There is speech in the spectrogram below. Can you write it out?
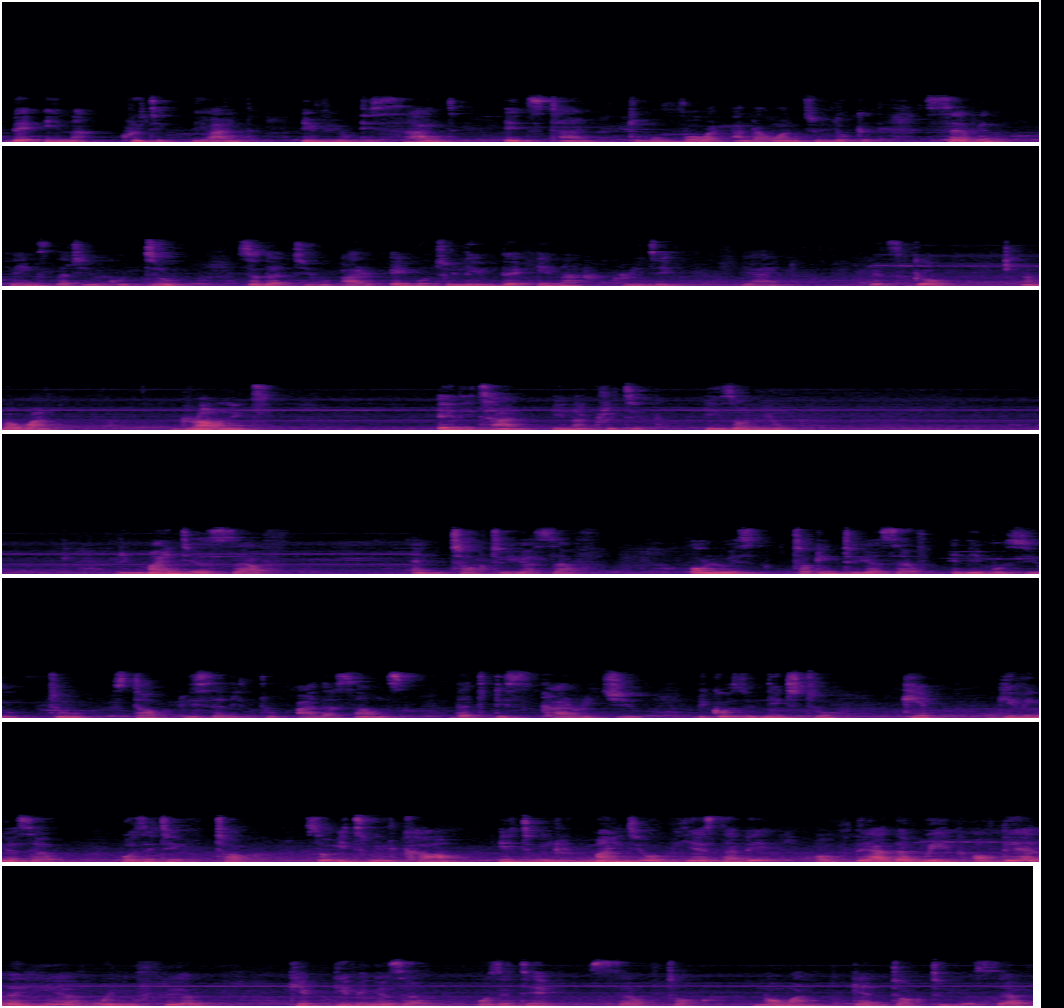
the inner critic behind if you decide it's time to move forward? And I want to look at seven things that you could do so that you are able to leave the inner critic behind. Let's go. Number one, drown it. Anytime inner critic is on you, remind yourself and talk to yourself. Always talking to yourself enables you to stop listening to other sounds that discourage you because you need to keep giving yourself positive talk. So it will come, it will remind you of yesterday, of the other week, of the other year when you failed. Keep giving yourself positive self talk. No one can talk to yourself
